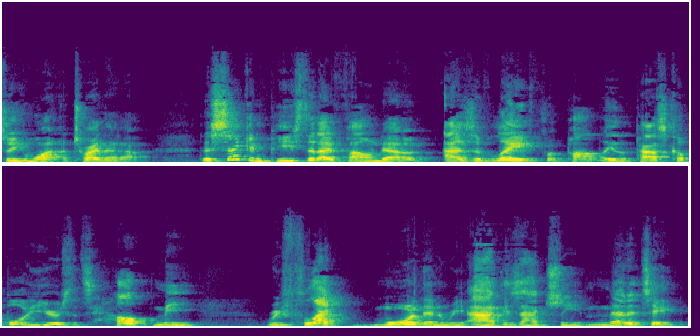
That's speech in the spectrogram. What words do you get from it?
So you want to try that out. The second piece that I found out as of late, for probably the past couple of years, that's helped me reflect more than react is actually meditate.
